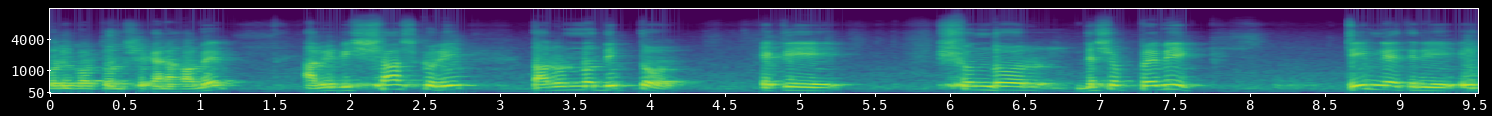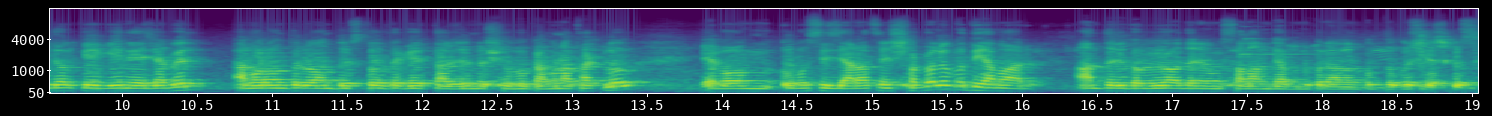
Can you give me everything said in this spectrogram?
পরিবর্তন সেখানে হবে। আমি বিশ্বাস করি তারুণ্যদীপ্ত একটি সুন্দর দেশপ্রেমিক টিম নিয়ে তিনি এই দলকে এগিয়ে নিয়ে যাবেন। আমার অন্তর অন্তঃস্থল থেকে তার জন্য শুভকামনা থাকল এবং উপস্থিত যারা আছেন, সকলের প্রতি আমার আন্তরিক অভিবাদন এবং সালাম জ্ঞাপন করে আমার বক্তব্য শেষ করছি।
